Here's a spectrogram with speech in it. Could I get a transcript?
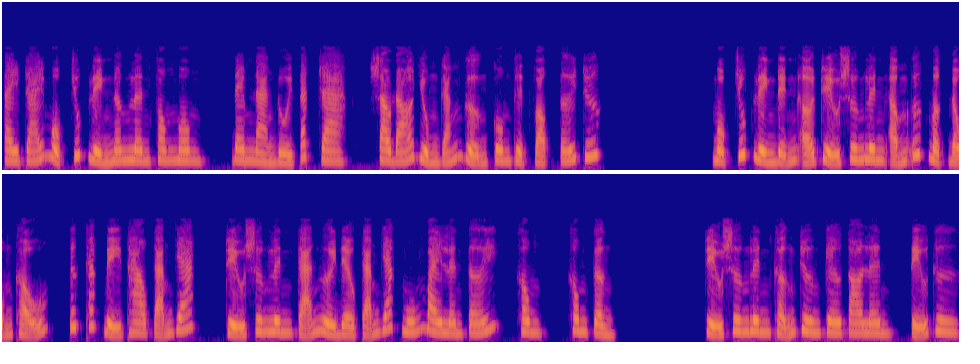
tay trái một chút liền nâng lên phong môn, đem nàng đùi tách ra, sau đó dùng gắn gượng côn thịt vọt tới trước. Một chút liền đỉnh ở Triệu Sương Linh ẩm ướt mật động khẩu, tức khắc bị thao cảm giác, Triệu Sương Linh cả người đều cảm giác muốn bay lên tới, không, không cần. Triệu Sương Linh khẩn trương kêu to lên, tiểu thư,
